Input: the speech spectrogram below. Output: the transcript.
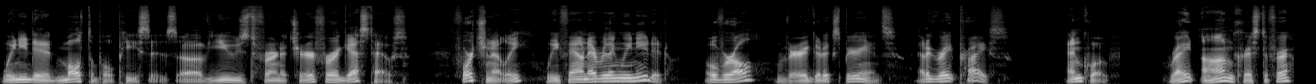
We needed multiple pieces of used furniture for a guest house. Fortunately, we found everything we needed. Overall, very good experience at a great price. End quote. Right on, Christopher.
